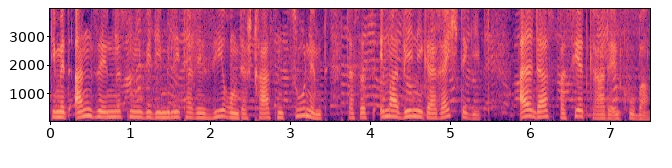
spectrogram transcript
die mit ansehen müssen, wie die Militarisierung der Straßen zunimmt, dass es immer weniger Rechte gibt, All das passiert gerade in Kuba.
